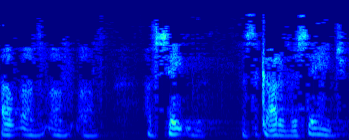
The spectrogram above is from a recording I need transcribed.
of, of, of, of, Satan as the God of this age.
